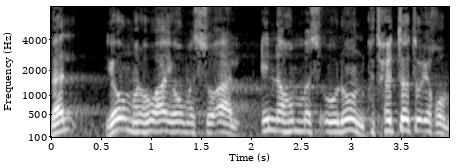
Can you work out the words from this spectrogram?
በል የውም ህዋ የውም ኣስኣል እነሁም መስኡሉን ክትሕተቱ ኢኹም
